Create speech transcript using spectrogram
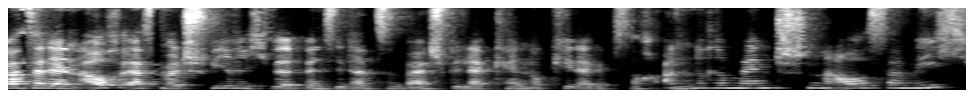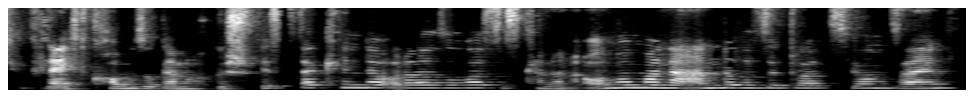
Was ja dann auch erstmal schwierig wird, wenn sie dann zum Beispiel erkennen, okay, da gibt es noch andere Menschen außer mich. Vielleicht kommen sogar noch Geschwisterkinder oder sowas. Das kann dann auch nochmal eine andere Situation sein.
